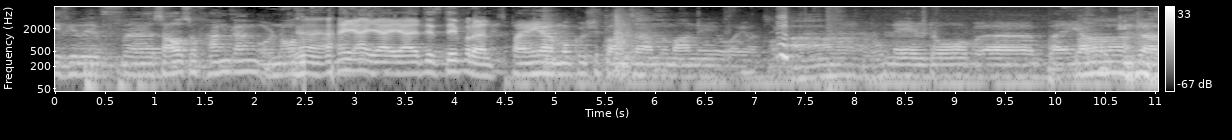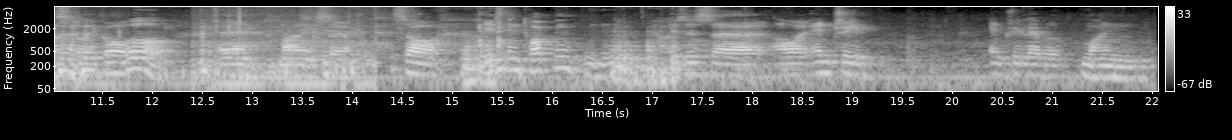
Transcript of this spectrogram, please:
If you live uh, south of Hangang or north, uh, Hangang, yeah, yeah, yeah, it is different. It's Paella, Mokushipanza, Nomane, or ah. nailed or uh, Paella ah. cooking class. Like, oh, oh. Uh, money, so. So, Riesling Trocken, this is uh, our entry entry level wine.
